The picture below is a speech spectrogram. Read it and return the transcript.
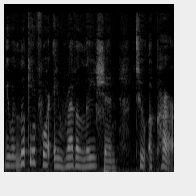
You are looking for a revelation to occur,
